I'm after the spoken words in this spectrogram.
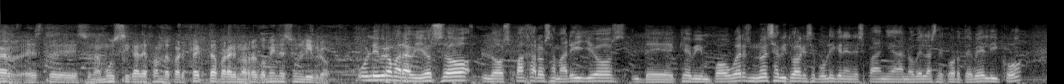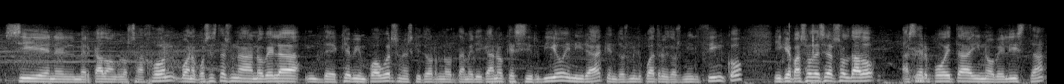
Oscar, este es una música de fondo perfecta para que nos recomiendes un libro. Un libro maravilloso, Los pájaros amarillos de Kevin Powers. No es habitual que se publiquen en España novelas de corte bélico, sí en el mercado anglosajón. Bueno, pues esta es una novela de Kevin Powers, un escritor norteamericano que sirvió en Irak en 2004 y 2005 y que pasó de ser soldado a ser poeta y novelista.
